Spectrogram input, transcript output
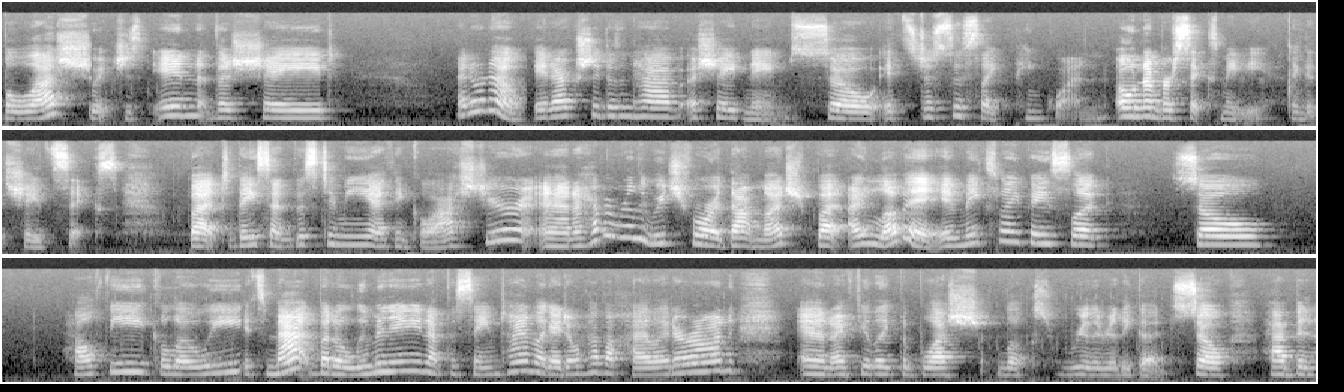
blush, which is in the shade I don't know. It actually doesn't have a shade name. So it's just this like pink one. Oh, number six maybe. I think it's shade six. But they sent this to me, I think last year, and I haven't really reached for it that much, but I love it. It makes my face look so healthy, glowy. It's matte but illuminating at the same time. Like I don't have a highlighter on and I feel like the blush looks really, really good. So have been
